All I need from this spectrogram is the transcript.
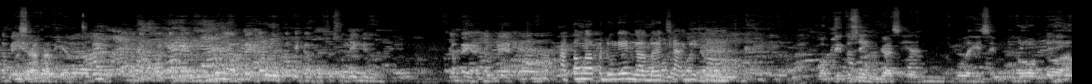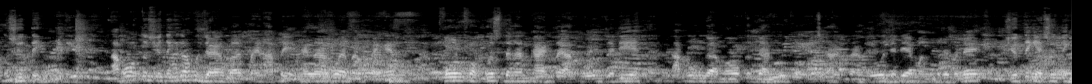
Tapi bisa kalian Tapi dulu nyampe kalau ketika proses syuting gitu. Nyampe nggak? Nyampe atau nggak peduliin nggak baca gitu waktu itu sih enggak sih ya aku lagi sih kalau waktu aku syuting gini. Aku waktu syuting itu aku jarang banget main HP karena aku emang pengen full fokus dengan karakter aku. Jadi aku nggak mau keganggu fokus karakter aku. Jadi emang bener-bener syuting ya syuting.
